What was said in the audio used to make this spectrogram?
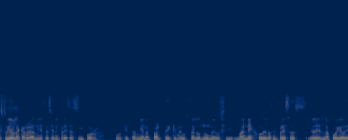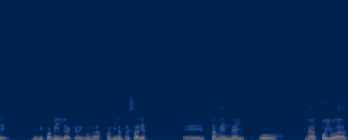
estudió la carrera de administración de empresas sí por porque también aparte de que me gustan los números y manejo de las empresas el apoyo de, de mi familia que vengo de una familia empresaria eh, también me o me apoyo a,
